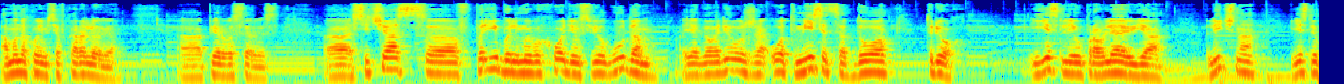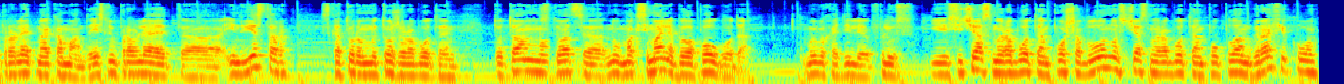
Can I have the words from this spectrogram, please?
а мы находимся в Королеве, э, первый сервис. Э, сейчас в прибыль мы выходим с Вилгудом, я говорил уже, от месяца до трех. Если управляю я лично, если управляет моя команда. Если управляет инвестор, с которым мы тоже работаем, то там ситуация ну, максимально была полгода. Мы выходили в плюс. И сейчас мы работаем по шаблону, сейчас мы работаем по план-графику.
